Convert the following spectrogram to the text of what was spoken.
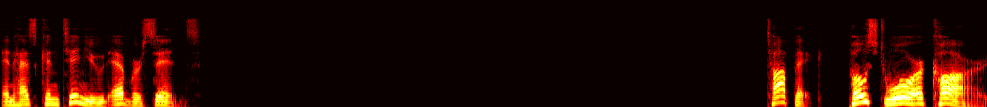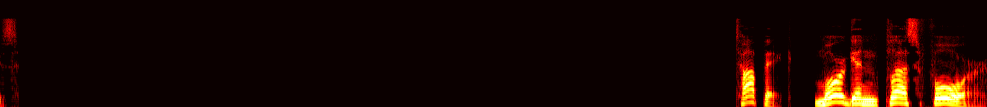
and has continued ever since. Post-war cars Topic: Morgan Plus 4.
